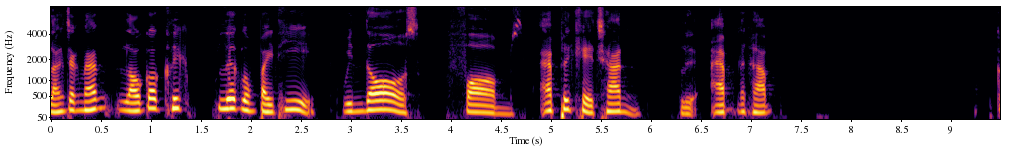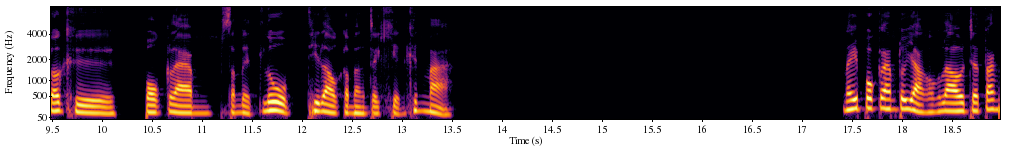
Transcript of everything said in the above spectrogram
หลังจากนั้นเราก็คลิกเลือกลงไปที่ Windows Forms Application หรือแอปนะครับ ก็คือโปรแกรมสำเร็จรูปที่เรากำลังจะเขียนขึ้นมา ในโปรแกรมตัวอย่างของเราจะตั้ง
